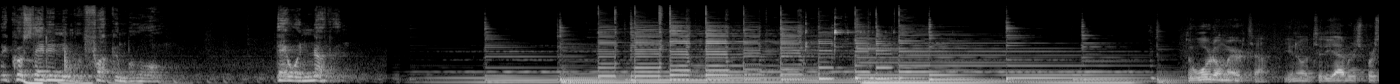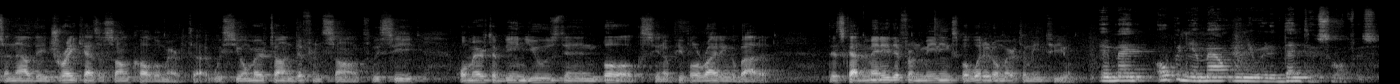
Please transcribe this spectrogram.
Because they didn't even fucking belong. They were nothing. The word Omerta, you know, to the average person nowadays, Drake has a song called Omerta. We see Omerta on different songs. We see Omerta being used in books, you know, people writing about it. It's got many different meanings, but what did Omerta mean to you? It meant open your mouth when you're in a dentist's office.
